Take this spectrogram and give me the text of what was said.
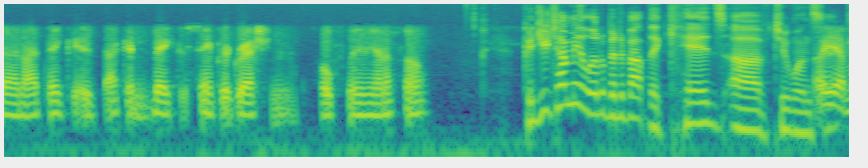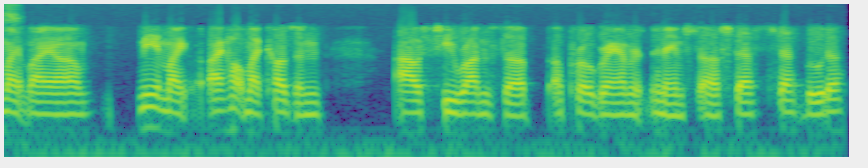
then I think it, I can make the same progression, hopefully in the NFL. Could you tell me a little bit about the kids of 216? Oh yeah, my my um, me and my I help my cousin out. She runs a, a program. Her name's uh, Steph Steph Buddha.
